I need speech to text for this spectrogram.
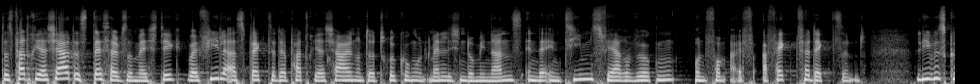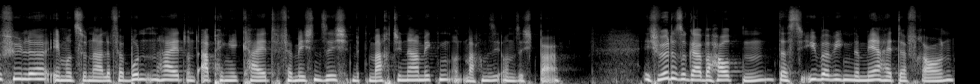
Das Patriarchat ist deshalb so mächtig, weil viele Aspekte der patriarchalen Unterdrückung und männlichen Dominanz in der intimen Sphäre wirken und vom Aff- Affekt verdeckt sind. Liebesgefühle, emotionale Verbundenheit und Abhängigkeit vermischen sich mit Machtdynamiken und machen sie unsichtbar. Ich würde sogar behaupten, dass die überwiegende Mehrheit der Frauen,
